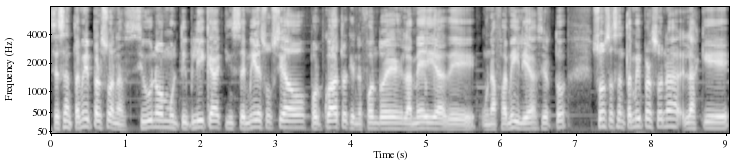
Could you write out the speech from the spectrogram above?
60.000 personas. Si uno multiplica 15.000 asociados por 4, que en el fondo es la media de una familia, ¿cierto? Son 60.000 personas las que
